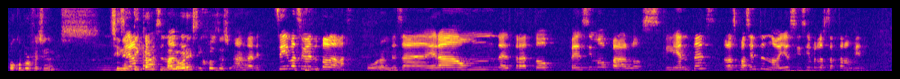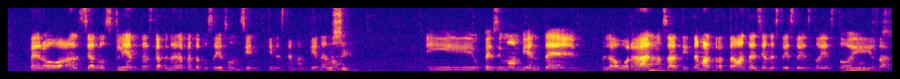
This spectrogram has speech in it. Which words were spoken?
¿Poco profesionales? Mm, ¿Sin sí, ética? profesionales. ¿Valores? ¿Hijos de su.? Ándale. Sí, básicamente todo lo demás. Órale. O sea, era un el trato pésimo para los clientes. A los pacientes no, ellos sí siempre los trataron bien. Pero hacia los clientes, que al final de cuentas, pues ellos son quien- quienes te mantienen, ¿no? Pues sí. Y un pésimo ambiente laboral, o sea, a ti te maltrataban, te decían esto y esto y esto y esto, No y o sea,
